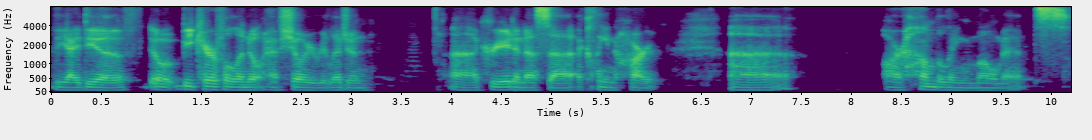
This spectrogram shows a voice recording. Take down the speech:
the idea of don't be careful and don't have showy religion, uh, create in us a, a clean heart, uh, are humbling moments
